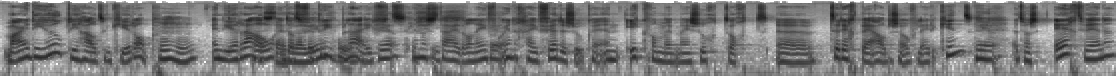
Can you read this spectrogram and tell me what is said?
Maar die hulp die houdt een keer op. Mhm. En die rouw en dat er verdriet blijft. Ja, en dan sta je er alleen voor Ja. en dan ga je verder zoeken. En ik kwam met mijn zoektocht eh, terecht bij ouders overleden kind. Ja. Mhm. Het was echt wennen.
